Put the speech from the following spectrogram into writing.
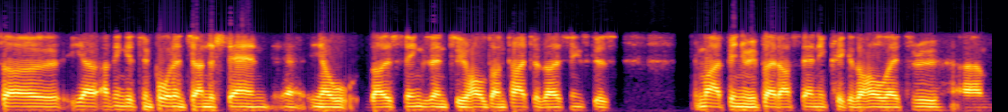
so, yeah, I think it's important to understand, uh, you know, those things and to hold on tight to those things because, in my opinion, we played outstanding cricket the whole way through. Um,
